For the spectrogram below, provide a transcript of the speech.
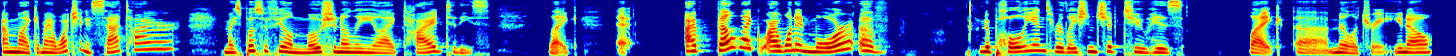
I'm like, am I watching a satire? Am I supposed to feel emotionally like tied to these? Like, eh, I felt like I wanted more of Napoleon's relationship to his like uh military you know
